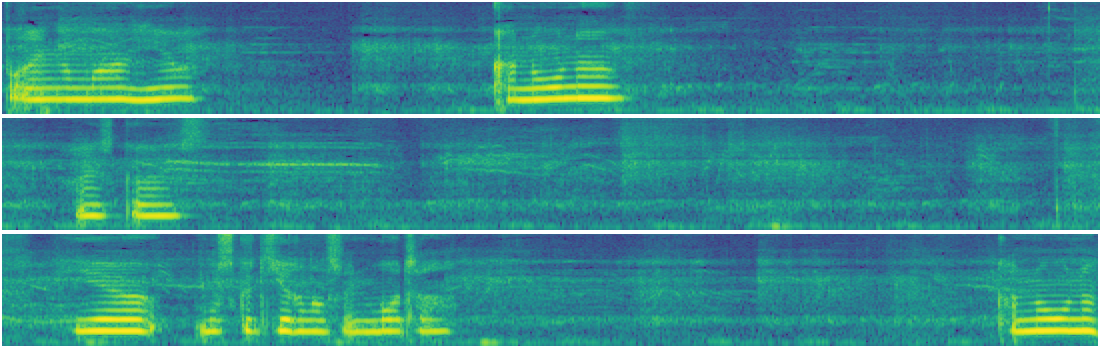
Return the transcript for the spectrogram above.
bringe mal hier. Kanone. Eisgeist. Hier Musketieren aus dem Mortar. Kanone.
